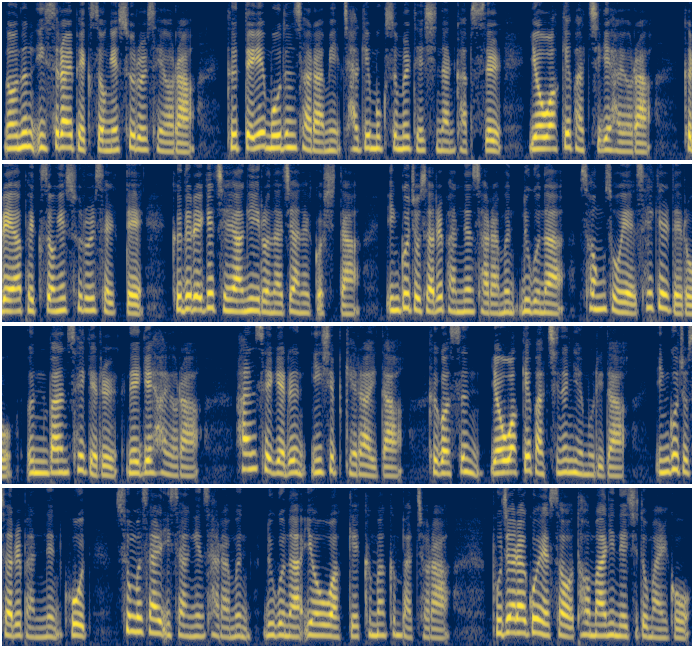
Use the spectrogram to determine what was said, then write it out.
너는 이스라엘 백성의 수를 세어라. 그때의 모든 사람이 자기 목숨을 대신한 값을 여호와께 바치게 하여라. 그래야 백성의 수를 셀 때 그들에게 재앙이 일어나지 않을 것이다. 인구 조사를 받는 사람은 누구나 성소의 세겔대로 은반 세겔을 내게 하여라. 한 세겔은 20게라이다. 그것은 여호와께 바치는 예물이다. 인구 조사를 받는 곧 20살 이상인 사람은 누구나 여호와께 그만큼 바쳐라. 부자라고 해서 더 많이 내지도 말고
